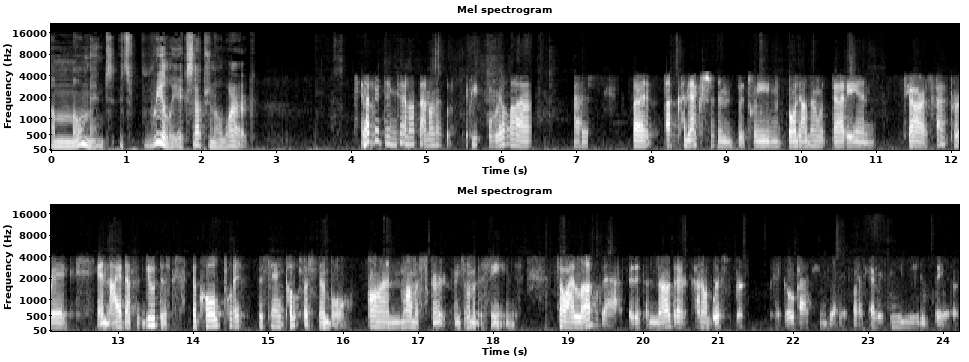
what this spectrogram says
a moment. It's really exceptional work. Another thing, I don't, I don't know if people realize, but a connection between going down there with Daddy and Tiara's Hat Parade and I had nothing to do with this. Nicole put the Sankofa symbol on Mama's skirt in some of the scenes. So I love that, that it's another kind of whisper to go back and get it. Like everything you need is there.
